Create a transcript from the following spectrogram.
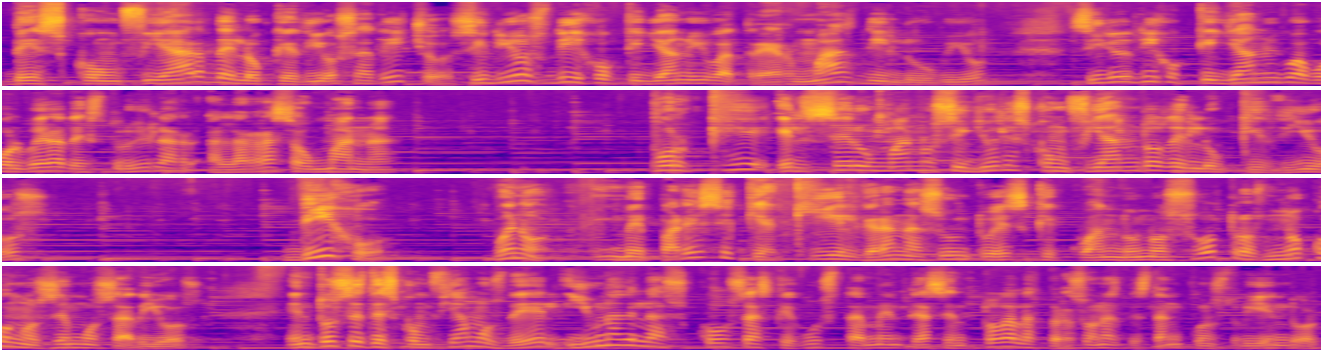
desconfiar de lo que Dios ha dicho. Si Dios dijo que ya no iba a traer más diluvio, si Dios dijo que ya no iba a volver a destruir a la raza humana, ¿por qué el ser humano siguió desconfiando de lo que Dios dijo? Bueno, me parece que aquí el gran asunto es que cuando nosotros no conocemos a Dios, entonces desconfiamos de Él. Y una de las cosas que justamente hacen todas las personas que están construyendo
